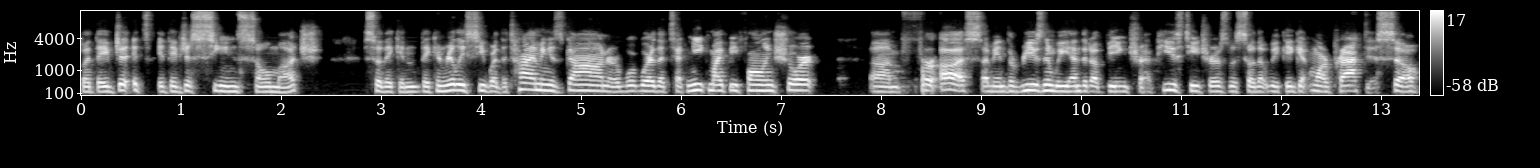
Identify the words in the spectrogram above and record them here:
but they've just it's they've just seen so much. So they can they can really see where the timing is gone or where the technique might be falling short. Um, for us i mean the reason we ended up being trapeze teachers was so that we could get more practice. So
